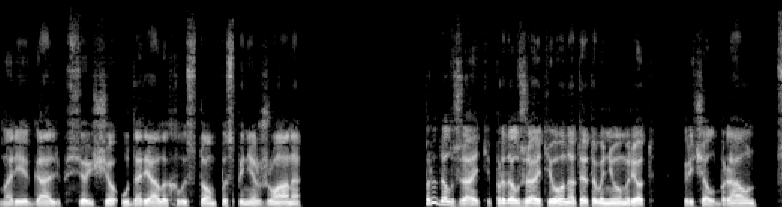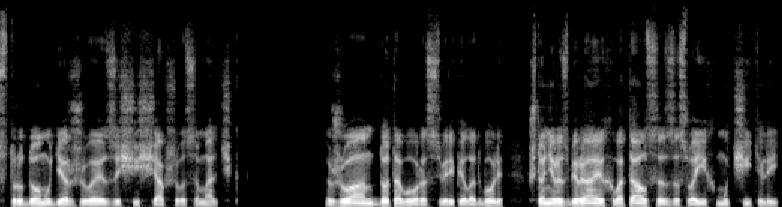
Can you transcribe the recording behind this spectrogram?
Мария Галь все еще ударяла хлыстом по спине Жуана. — Продолжайте, продолжайте, он от этого не умрет! — кричал Браун, с трудом удерживая защищавшегося мальчика. Жуан до того рассверепел от боли, что, не разбирая, хватался за своих мучителей.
